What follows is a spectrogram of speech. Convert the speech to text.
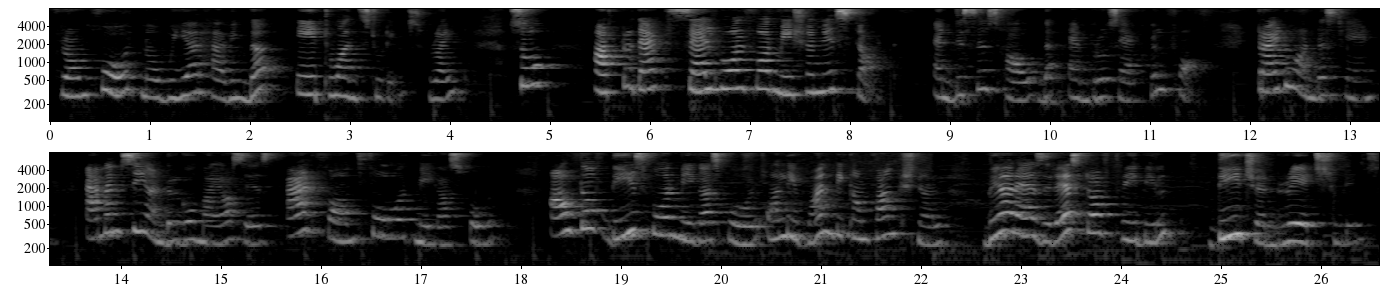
From 4, now we are having the 8 one students, right? So, after that, cell wall formation is start and this is how the embryo sac will form. Try to understand MMC undergo meiosis and form 4 megaspore. Out of these 4 megaspore, only one become functional whereas rest of 3 will degenerate students.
